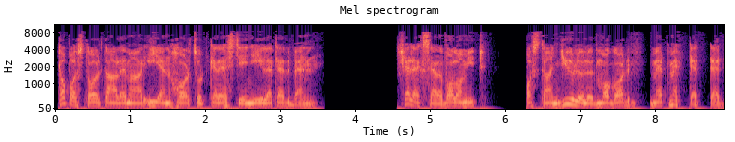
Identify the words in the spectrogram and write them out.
Tapasztaltál-e már ilyen harcot keresztény életedben? Cselekszel valamit, aztán gyűlölöd magad, mert megtetted.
